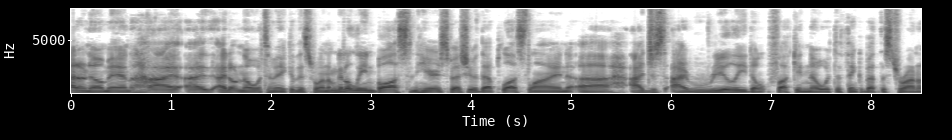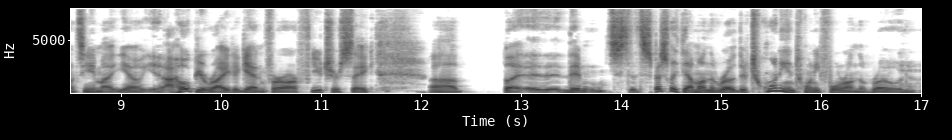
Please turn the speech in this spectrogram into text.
I don't know, man. I, I, I don't know what to make of this one. I'm gonna lean Boston here, especially with that plus line. Uh, I just I really don't fucking know what to think about this Toronto team. I you know I hope you're right again for our future's sake. Uh, but uh, them, especially them on the road, they're 20 and 24 on the road. Mm.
